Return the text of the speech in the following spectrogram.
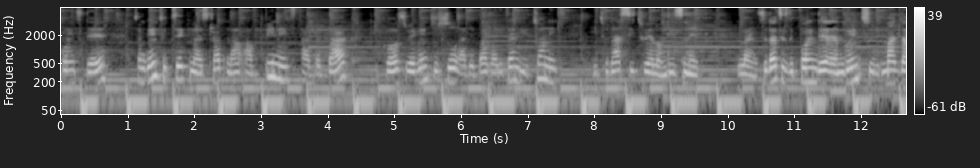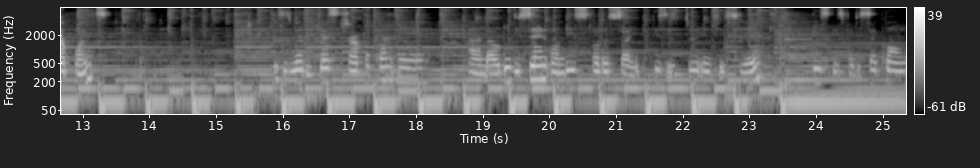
point there. So i'm going to take my strap now and pin it at the back because we're going to sew at the back. By the time you turn it it will not sit well on this neck line. So that is the point there. I'm going to mark that point. This is where the first strap will come in and I'll do the same on this other side. This is two inches here. This is for the second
